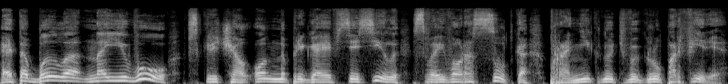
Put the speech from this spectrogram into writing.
это было наяву, вскричал он, напрягая все силы своего рассудка проникнуть в игру Порфирия.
